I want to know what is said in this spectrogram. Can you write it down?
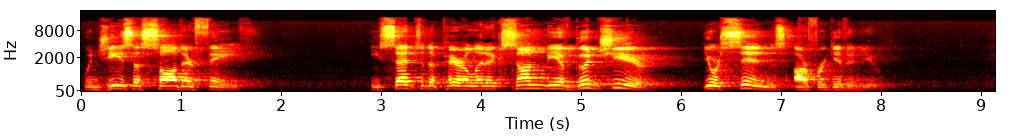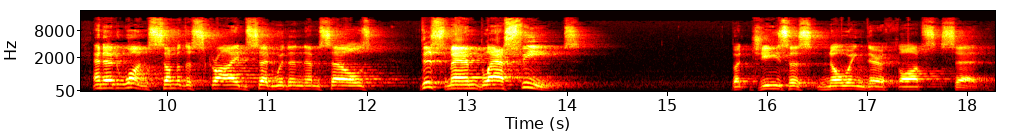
When Jesus saw their faith, he said to the paralytic, Son, be of good cheer, your sins are forgiven you. And at once some of the scribes said within themselves, This man blasphemes. But Jesus, knowing their thoughts, said,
